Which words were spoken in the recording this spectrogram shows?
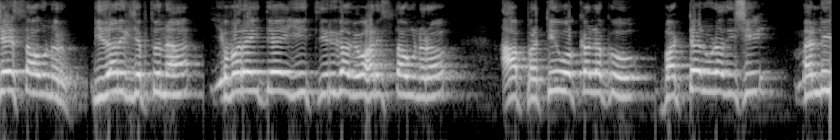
చేస్తూ ఉన్నారు. నిజానికి చెప్తున్నా ఎవరైతే ఈ తీరుగా వ్యవహరిస్తూ ఉన్నారో ఆ ప్రతి ఒక్కళ్ళకు బట్టలు కూడా తీసి మళ్ళీ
